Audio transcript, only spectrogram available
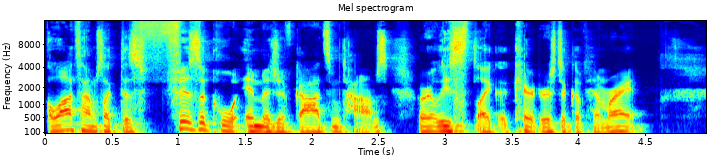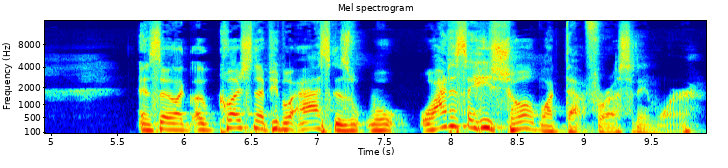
a lot of times like this physical image of God sometimes, or at least like a characteristic of him, right? And so like a question that people ask is, well, why doesn't he show up like that for us anymore?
